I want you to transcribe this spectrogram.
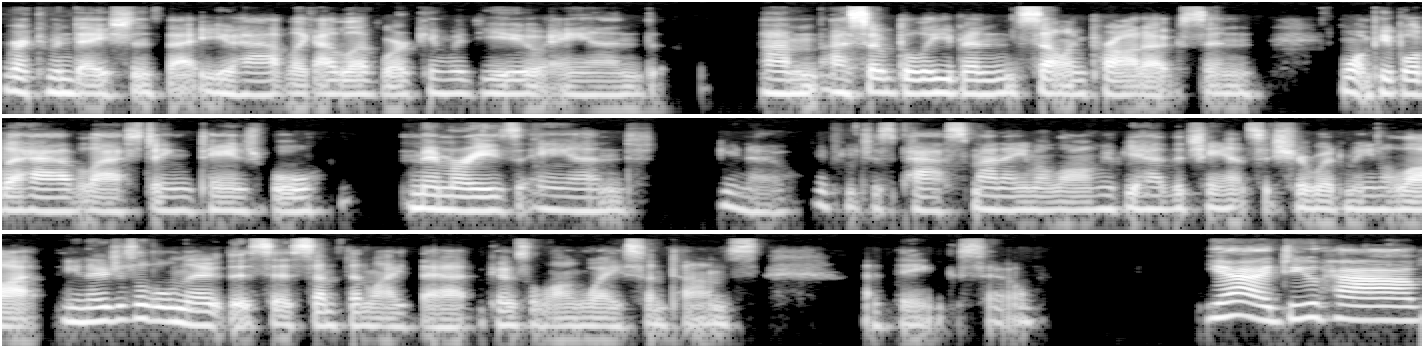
recommendations that you have. Like I love working with you and um, I so believe in selling products and want people to have lasting, tangible memories. And, you know, if you just pass my name along, if you had the chance, it sure would mean a lot. You know, just a little note that says something like that goes a long way sometimes, I think. So, yeah, I do have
